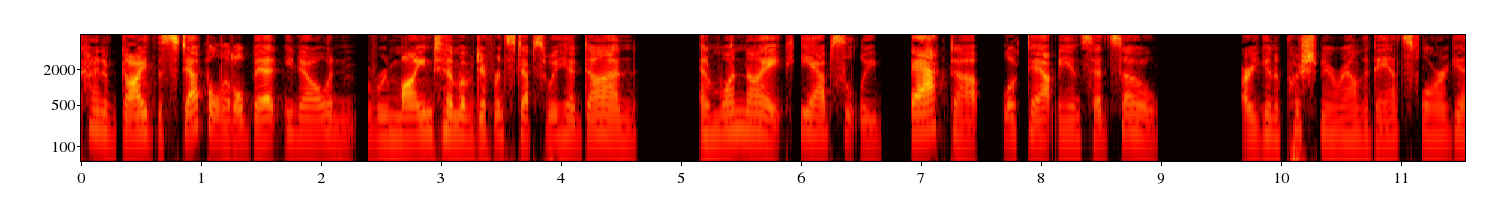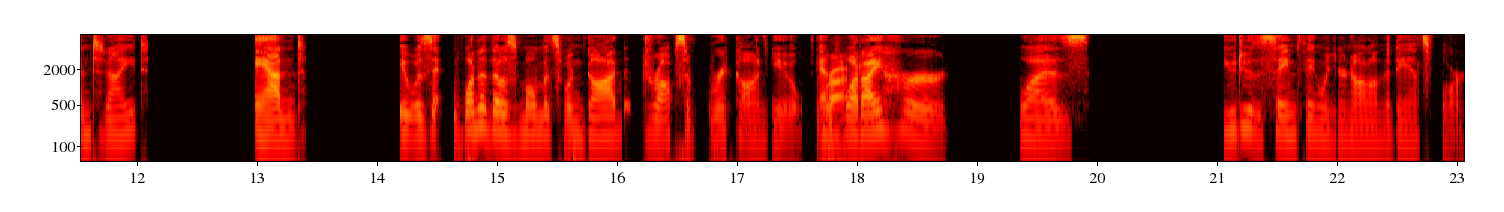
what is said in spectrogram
kind of guide the step a little bit, you know, and remind him of different steps we had done. And one night he absolutely backed up, looked at me, and said, So, are you going to push me around the dance floor again tonight? And it was one of those moments when God drops a brick on you. And right. what I heard was, You do the same thing when you're not on the dance floor.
